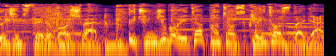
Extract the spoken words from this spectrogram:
Boyutlu cipsleri boş ver. Üçüncü boyuta Patos Kritos'la gel.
